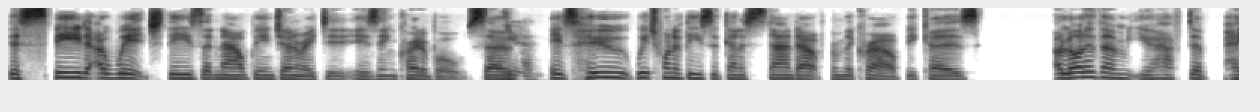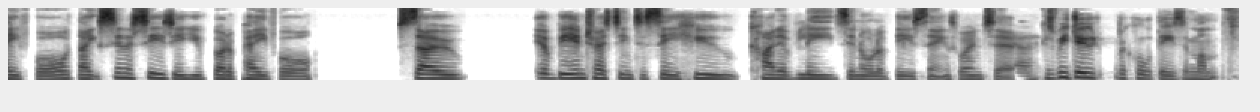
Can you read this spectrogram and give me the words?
the speed at which these are now being generated is incredible. So Yeah. it's who which one of these are going to stand out from the crowd because a lot of them you have to pay for, like Synthesia, you've got to pay for. So it'll be interesting to see who kind of leads in all of these things, won't it? Because we do record these a month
